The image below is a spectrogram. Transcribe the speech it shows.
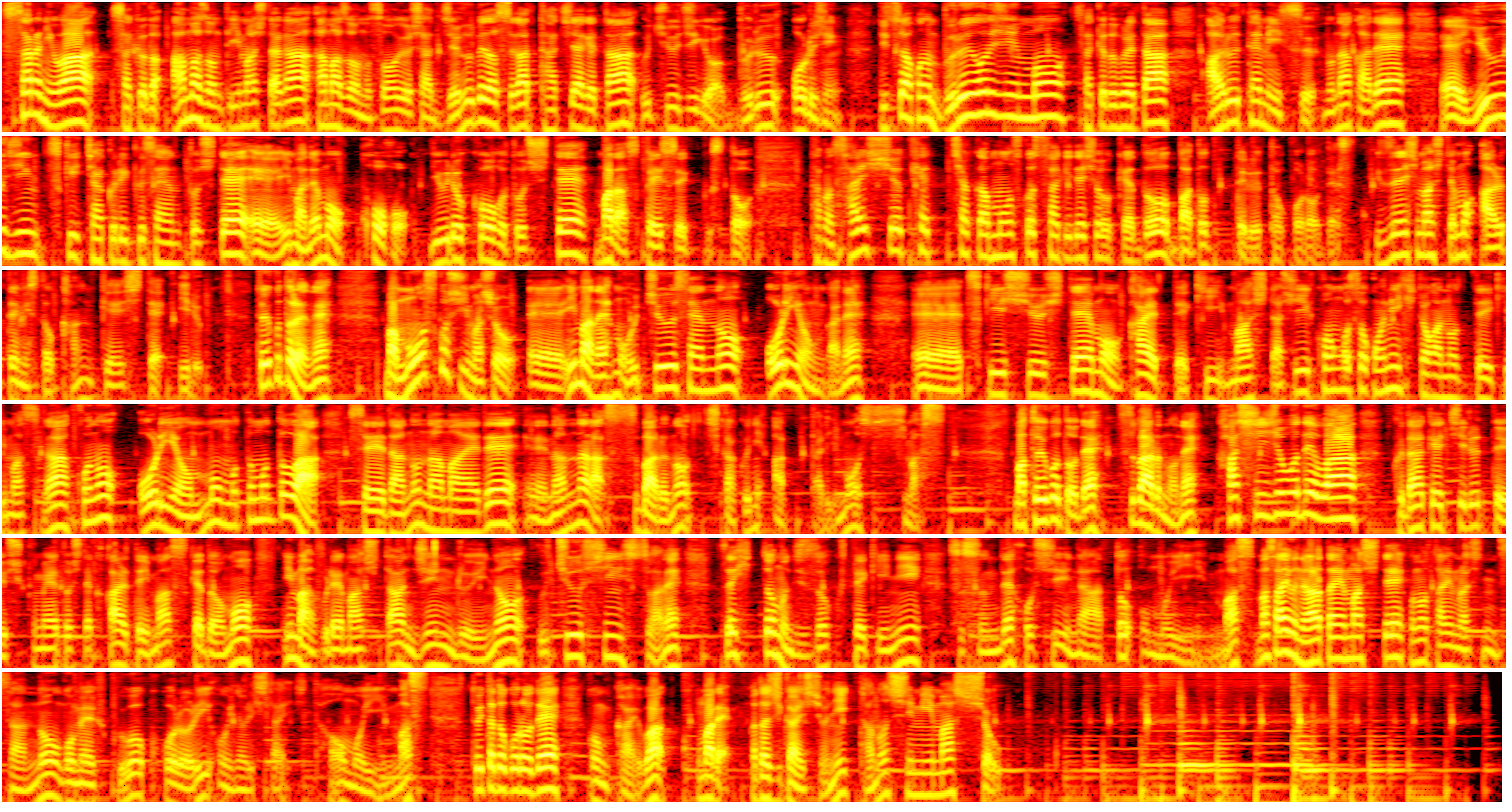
さらには、先ほどアマゾンって言いましたが、アマゾンの創業者ジェフ・ベゾスが立ち上げた宇宙事業ブルーオリジン。実はこのブルーオリジンも先ほど触れたアルテミスの中で、えー、有人月着陸船として、えー、今でも候補、有力候補として、まだスペース X と多分最終決着はもう少し先でしょうけど、バトってるところです。いずれにしましてもアルテミスと関係している。ということでね、まあ、もう少し言いましょう。えー、今ね、もう宇宙船のオリオンがね、えー、月一周してもう帰ってきましたし、今後そこに人が乗っていきますが、このオリオンももともとは星団の名前で、えー、なんならスバルの近くにあったりもします。まあ、ということで、スバルのね、歌詞上では砕け散るっていう宿命として書かれていますけども、今触れました人類の宇宙進出はね、ぜひとも持続的に進んでほしいなと思います。ま。あ、最後に改めまして、この谷村新司さんのご冥福を心よりお祈りしたいと思います。といったところで、今回はここまで。また次回一緒に楽しみましょう。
